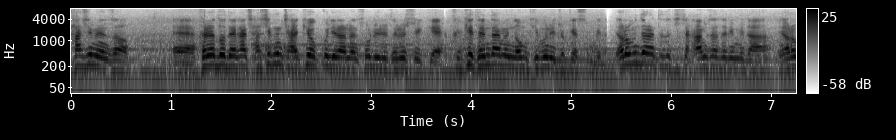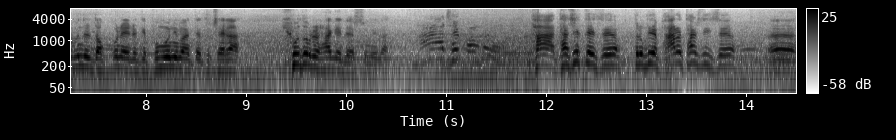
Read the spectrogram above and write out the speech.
타시면서 예, 그래도 내가 자식은 잘 키웠군이라는 소리를 들을 수 있게 그렇게 된다면 너무 기분이 좋겠습니다. 여러분들한테도 진짜 감사드립니다. 여러분들 덕분에 이렇게 부모님한테도 제가 효도를 하게 됐습니다. 아, 체크한가요? 다, 다 체크했어요? 그럼 그냥 바로 탈 수 있어요? 예.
